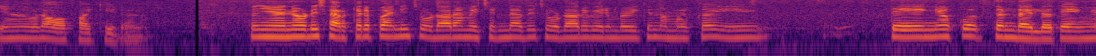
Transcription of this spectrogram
ഞാൻ ഇവിടെ ഓഫാക്കിയിടാണ് അപ്പോൾ ഞാനിവിടെ ശർക്കരപ്പാനി ചൂടാറാൻ വെച്ചിട്ടുണ്ട്. അത് ചൂടാറി വരുമ്പോഴേക്കും നമ്മൾക്ക് ഈ തേങ്ങ കൊത്തുണ്ടല്ലോ തേങ്ങ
